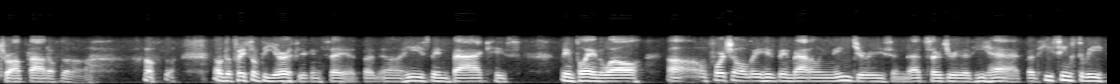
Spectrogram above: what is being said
dropped out of the of the, of the face of the earth, you can say it. But uh, he's been back. He's been playing well. Uh, unfortunately, he's been battling injuries and that surgery that he had. But he seems to be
